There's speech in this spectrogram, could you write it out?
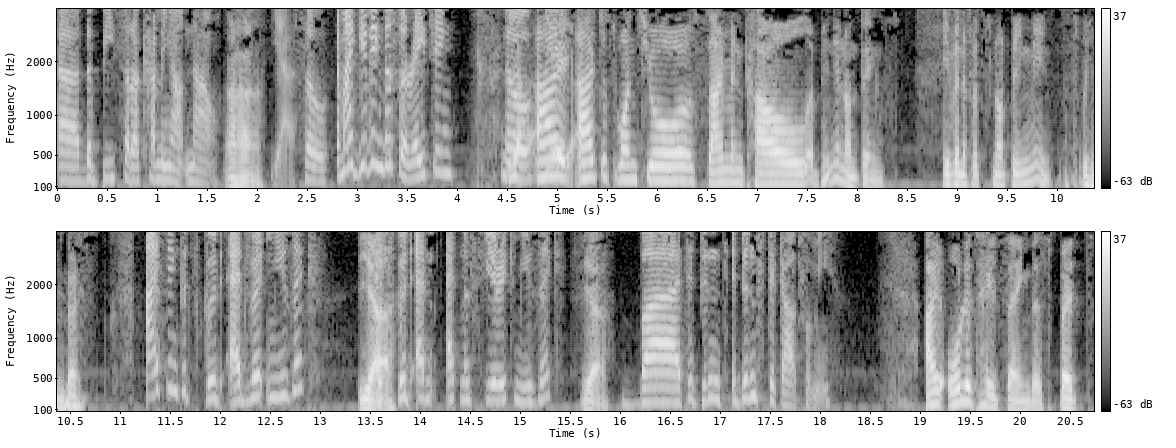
uh, the beats that are coming out now. Uh-huh. Yeah. So, am I giving this a rating? No. I yes. I just want your Simon Cowell opinion on things. Even if it's not being mean, it's being nice. I think it's good advert music. Yeah. It's good at- atmospheric music, Yeah. but it didn't it didn't stick out for me. I always hate saying this, but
